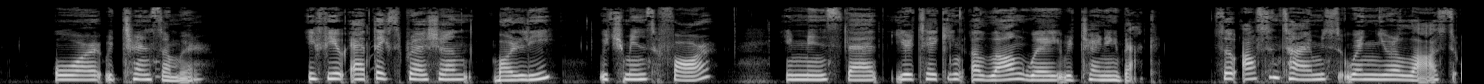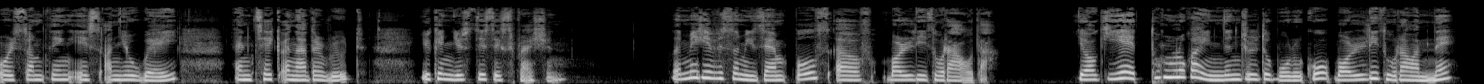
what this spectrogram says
or return somewhere. If you add the expression 멀리, which means far, it means that you're taking a long way returning back. So oftentimes when you're lost or something is on your way and take another route, you can use this expression. Let me give you some examples of 멀리 돌아오다. 여기에 통로가 있는 줄도 모르고 멀리 돌아왔네.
